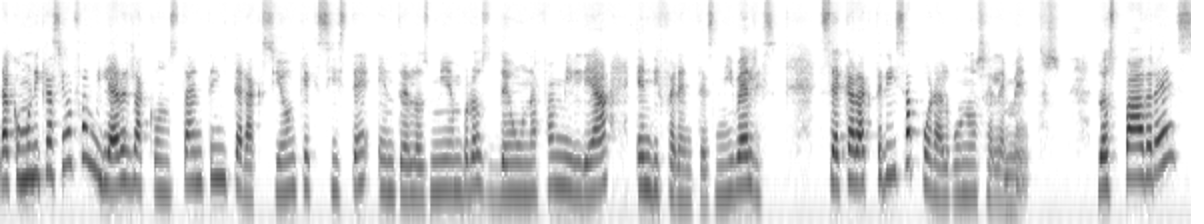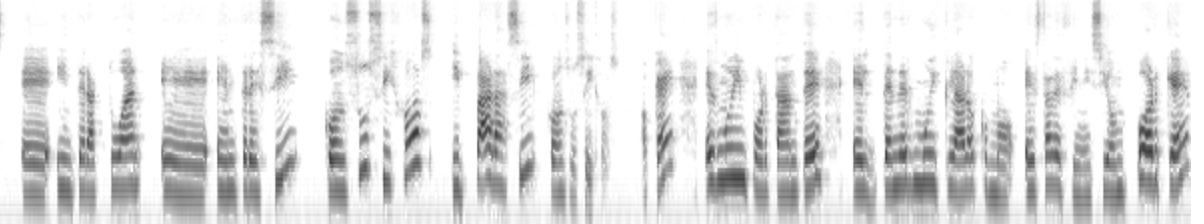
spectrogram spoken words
La comunicación familiar es la constante interacción que existe entre los miembros de una familia en diferentes niveles. Se caracteriza por algunos elementos. Los padres eh, interactúan eh, entre sí con sus hijos y para sí con sus hijos. ¿ok? Es muy importante el tener muy claro como esta definición porque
